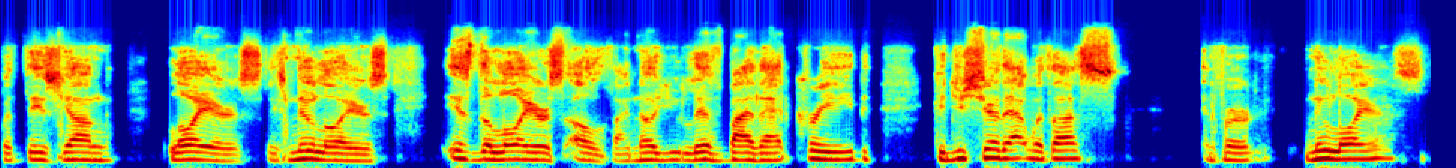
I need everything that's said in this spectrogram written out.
with these young lawyers, these new lawyers, is the lawyer's oath. I know you live by that creed. Could you share that with us and for new lawyers?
